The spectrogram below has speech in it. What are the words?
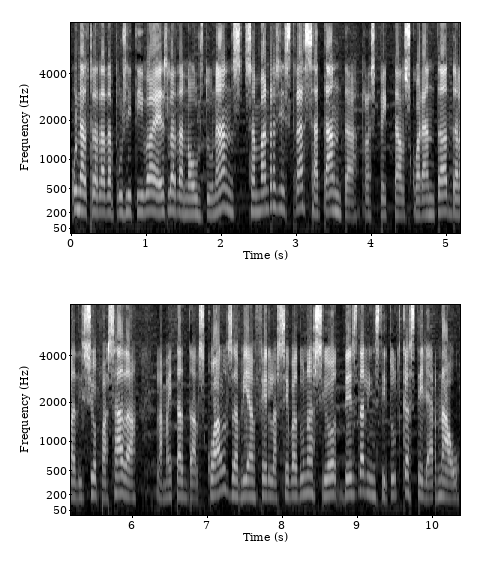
Una altra dada positiva és la de nous donants. Se'n van registrar 70 respecte als 40 de l'edició passada, la meitat dels quals havien fet la seva donació des de l'Institut Castellarnau.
